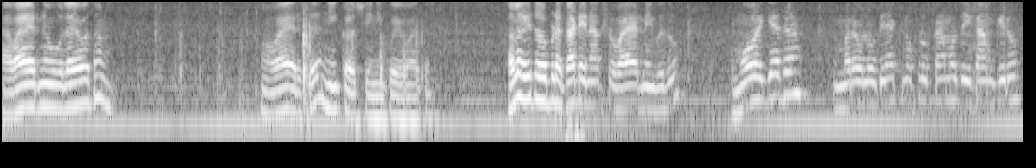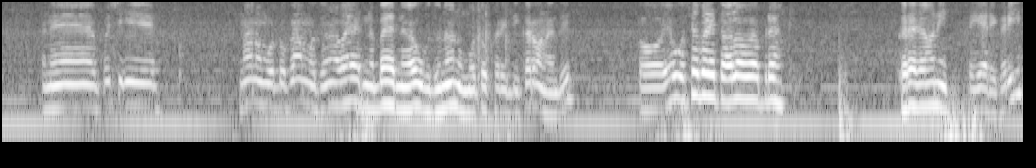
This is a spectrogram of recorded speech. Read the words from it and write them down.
આ વાયરને એવું લાવ્યો હતો ને? વાયર છે, નીકળશે એની કોઈ વાત. હલો, એ તો આપણે કાઢી નાખશું વાયર નહીં બધું. મોવા ગયા હતા મારે ઓલું બેંકનું થોડું કામ હતું, એ કામ કર્યું. અને પછી નાનું મોટું કામ હતું વાયરને વાયર ને બાયર ને આવું બધું નાનું મોટું ખરીદી કરવાના હતી તો એવું છે ભાઈ, તો હાલો આપણે ઘરે જવાની તૈયારી કરી.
